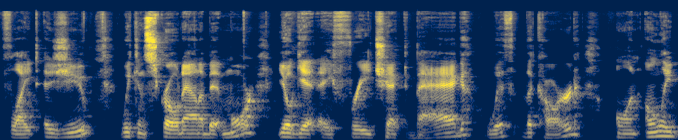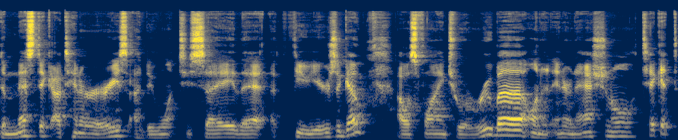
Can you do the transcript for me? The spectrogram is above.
flight as you. We can scroll down a bit more. You'll get a free checked bag with the card on only domestic itineraries. I do want to say that a few years ago, I was flying to Aruba on an international ticket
